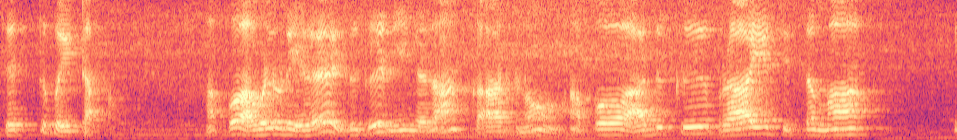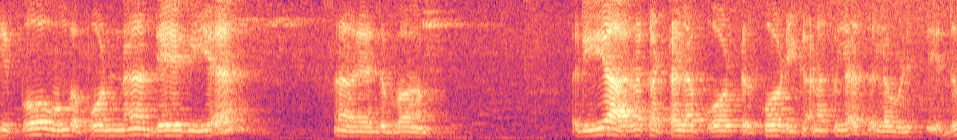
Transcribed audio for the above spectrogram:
செத்து போயிட்டான் அப்போது அவளுடைய இதுக்கு நீங்கள் தான் காரணம். அப்போது அதுக்கு பிராய சித்தமாக இப்போது உங்கள் பொண்ணை தேவியை இது பெரிய அறக்கட்டளை போட்டு கோடிக்கணக்கில் செலவழித்து இது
